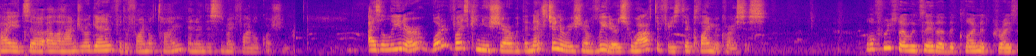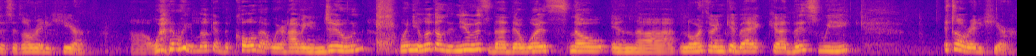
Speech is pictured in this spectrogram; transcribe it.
Hi, it's uh, Alejandro again for the final time, and this is my final question. As a leader, what advice can you share with the next generation of leaders who have to face the climate crisis? Well, first, I would say that the climate crisis is already here. Uh, when we look at the cold that we're having in June, when you look on the news that there was snow in uh, northern Quebec uh, this week, it's already here.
